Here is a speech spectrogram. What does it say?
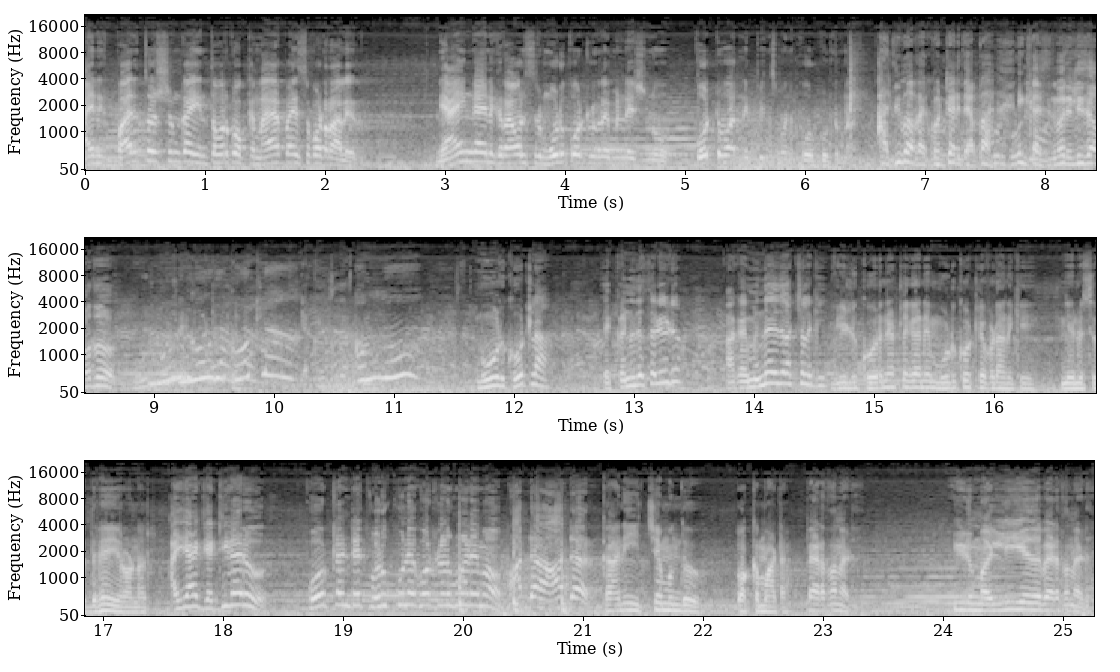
ఆయనకి పారితోషికంగా ఇంతవరకు ఒక న్యాయ పైస కూడా రాలేదు. న్యాయంగా ఆయనకి రావాల్సిన మూడు కోట్ల రెమ్యునేషన్ కోర్టు వారిని ఇప్పించమని కోరుకుంటున్నాను అది బాబాయ్ కొట్టాడు దెబ్బ. ఇంకా సినిమా రిలీజ్ అవ్వదు. మూడు కోట్ల ఎక్కడి నుంచి తెస్తాడు నాకు మీద ఐదు లక్షలకి. వీళ్ళు కోరినట్లుగానే మూడు కోట్లు ఇవ్వడానికి నేను సిద్ధమే యువర్ ఆనర్ అయ్యా జడ్జి గారు కోట్లు అంటే తొడుక్కునే కోట్లు అనుకున్నాడేమో. Order order. కానీ ఇచ్చే ముందు ఒక్క మాట. పెడతాడు వీడు మళ్ళీ ఏదో పెడతాడు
